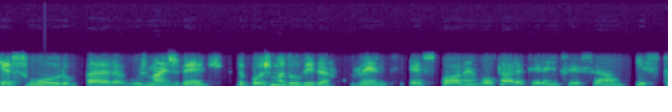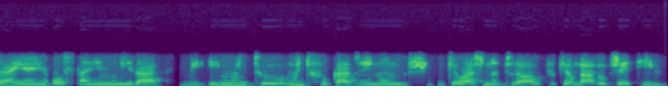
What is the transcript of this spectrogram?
se é seguro para os mais velhos. Depois, uma dúvida recorrente é se podem voltar a ter a infecção e se têm ou se têm imunidade, e muito, muito focados em números, o que eu acho natural, porque é um dado objetivo,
